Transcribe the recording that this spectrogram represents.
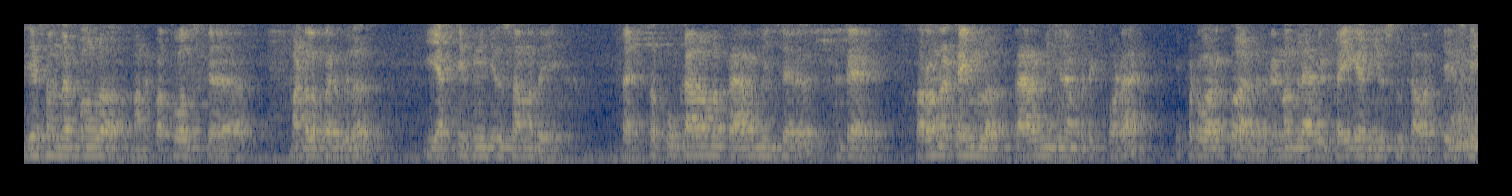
ఇదే సందర్భంలో మన కొత్త వలస మండల పరిధిలో ఈ ఎఫ్టీపీ న్యూస్ అన్నది అతి తక్కువ కాలంలో ప్రారంభించారు. అంటే కరోనా టైంలో ప్రారంభించినప్పటికి కూడా ఇప్పటి వరకు వాళ్ళు రెండు వందల యాభై పైగా న్యూస్లు కవర్ చేసి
